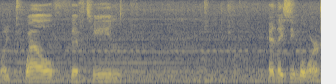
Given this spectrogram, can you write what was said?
like 12, 15. And they seem to work.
